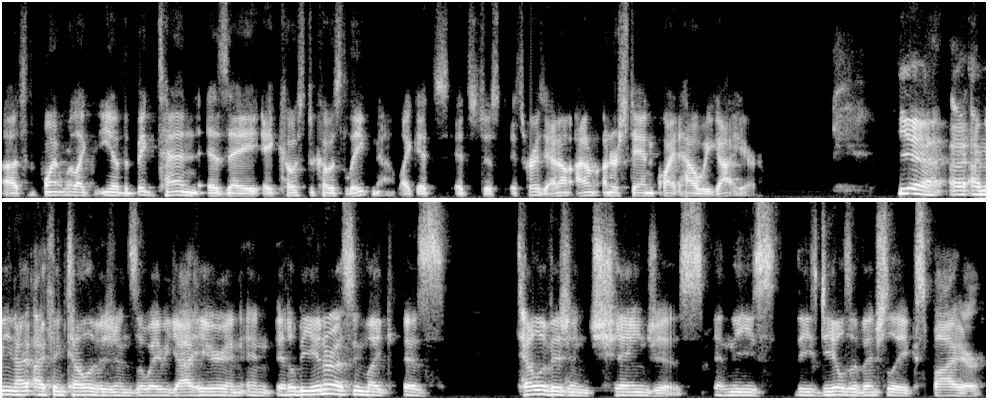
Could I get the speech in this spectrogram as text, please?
uh, to the point where like you know the Big Ten is a a coast to coast league now. Like it's it's just it's crazy. I don't I don't understand quite how we got here. Yeah, I, I mean, I, I think television's the way we got here, and and it'll be interesting. Like as television changes and these these deals eventually expire,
